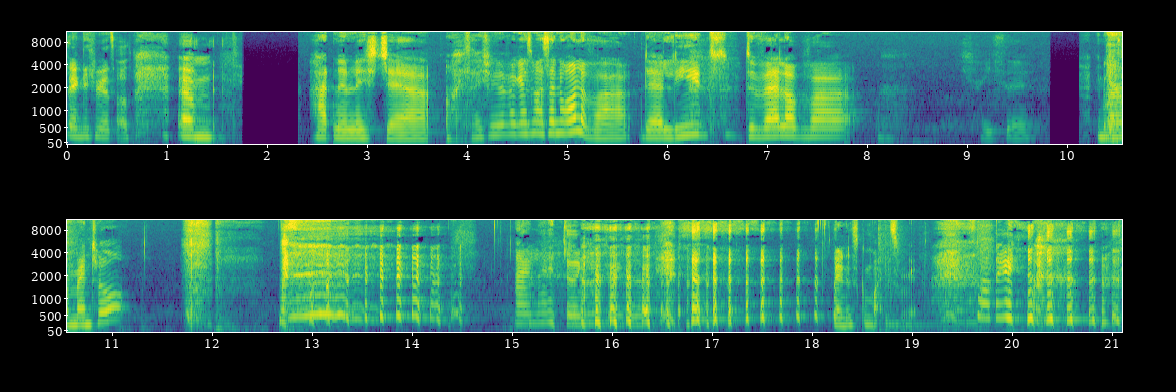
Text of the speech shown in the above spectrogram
Denke ich mir jetzt aus. Ähm, Hat nämlich der, oh, jetzt habe ich schon wieder vergessen, was seine Rolle war. Der Lead Developer. Scheiße. Environmental. Einleitung. Nein, ist gemein zu mir. Sorry.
